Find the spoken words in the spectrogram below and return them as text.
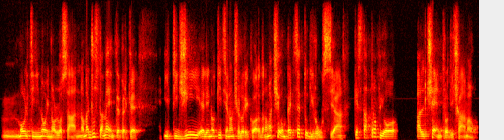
mh, molti di noi non lo sanno, ma giustamente perché i TG e le notizie non ce lo ricordano, ma c'è un pezzetto di Russia che sta proprio al centro, diciamo,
